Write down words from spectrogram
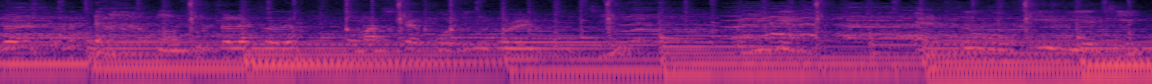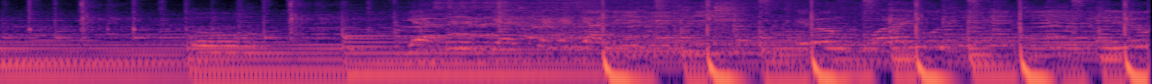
মুসুর ডালের সাথে মাছটা কোটিং করে দিচ্ছি এদিকে একটু উঠিয়ে দিয়েছি, তো গ্যাসের গ্যাসটাকে জ্বালিয়ে দিয়েছি, এবং কড়াই বসিয়ে দিয়েছি তেলও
